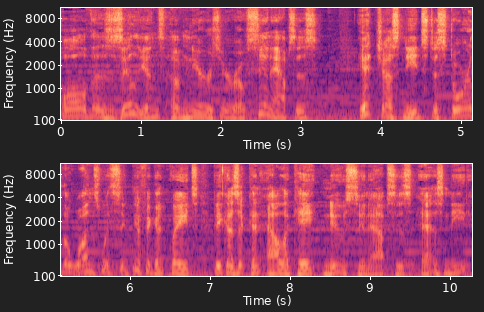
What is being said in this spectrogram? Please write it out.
all the zillions of near zero synapses. It just needs to store the ones with significant weights because it can allocate new synapses as needed.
